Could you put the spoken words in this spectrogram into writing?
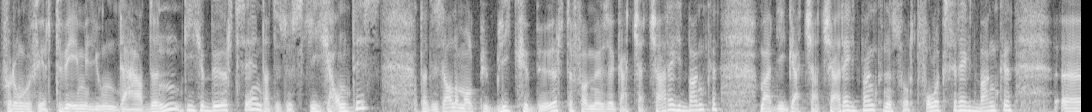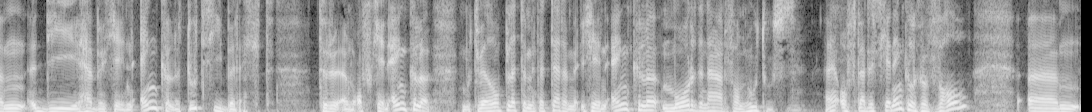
voor ongeveer 2 miljoen daden die gebeurd zijn. Dat is dus gigantisch. Dat is allemaal publiek gebeurd, de fameuze Gachacha-rechtbanken. Maar die Gachacha-rechtbanken, een soort volksrecht banken, um, die hebben geen enkele Tutsi-berecht. Of geen enkele, moet wel opletten met de termen, geen enkele moordenaar van Hutus. of er is geen enkel geval. Um,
